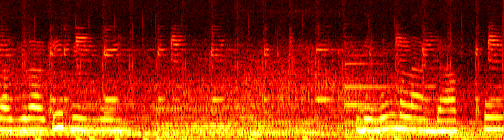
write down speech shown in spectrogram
Lagi-lagi bingung. Bingung melandaku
